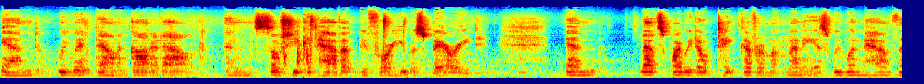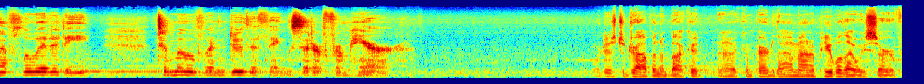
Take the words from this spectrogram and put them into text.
and we went down and got it out, and so she could have it before he was buried. And that's why we don't take government money, is we wouldn't have the fluidity to move and do the things that are from here. We're just a drop in the bucket uh, compared to the amount of people that we serve.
